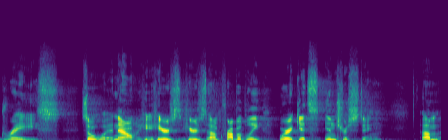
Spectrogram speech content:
grace. So uh, now, here's, here's um, probably where it gets interesting. Um,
